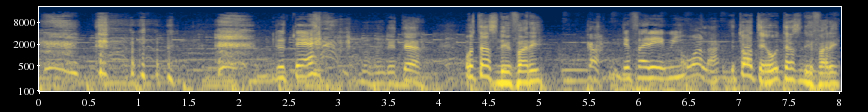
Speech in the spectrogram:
De terre, De terre. Hôtesse de faré. de faré, oui. Voilà. Et toi, tu es hôtesse de faré.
